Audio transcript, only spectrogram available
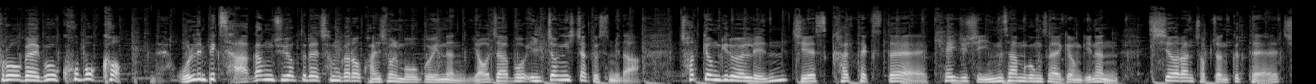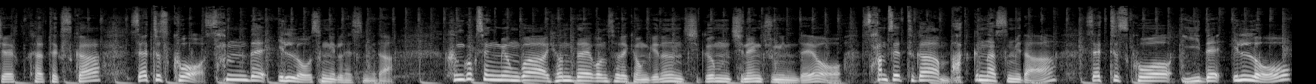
프로배구 코보컵 네, 올림픽 4강 주역들의 참가로 관심을 모으고 있는 여자부 일정이 시작됐습니다. 첫 경기로 열린 GS 칼텍스 대 KGC 인삼공사의 경기는 치열한 접전 끝에 GS 칼텍스가 세트 스코어 3대 1로 승리를 했습니다. 흥국생명과 현대건설의 경기는 지금 진행 중인데요. 3세트가 막 끝났습니다. 세트 스코어 2대 1로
